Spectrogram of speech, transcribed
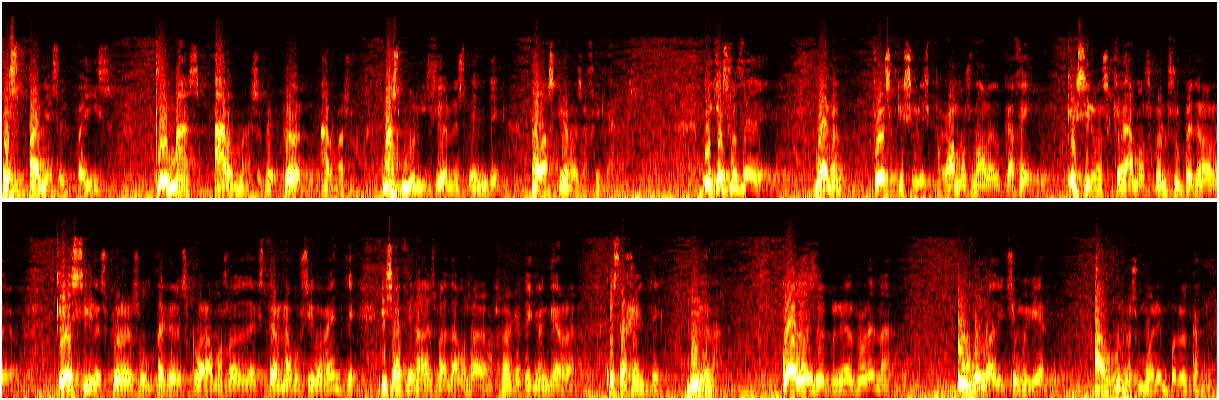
España es el país que más armas, perdón, armas más municiones vende a las guerras africanas. ¿Y qué sucede? Bueno, pues que si les pagamos mal el café, que si nos quedamos con su petróleo, que si después resulta que les cobramos la deuda externa abusivamente y si al final les mandamos armas para que tengan guerra, esta gente vive mal. ¿Cuál es el primer problema? Hugo lo ha dicho muy bien, algunos mueren por el camino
